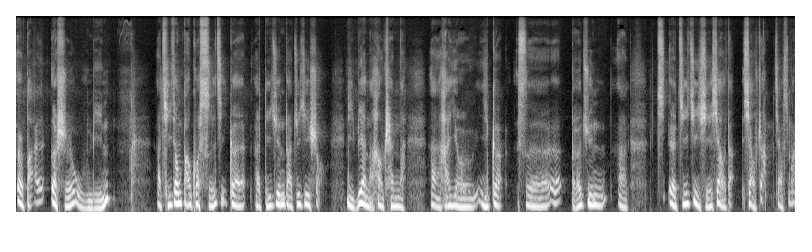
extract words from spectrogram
二百二十五名，啊，其中包括十几个呃敌军的狙击手，里面呢号称呢，呃，还有一个。是德军啊，呃，狙击学校的校长叫什么？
